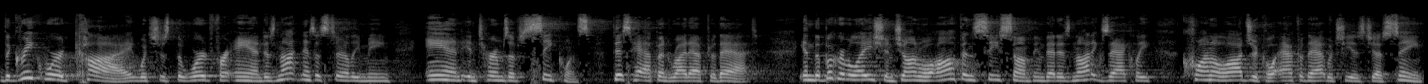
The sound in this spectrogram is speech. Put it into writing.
The Greek word kai, which is the word for and, does not necessarily mean and in terms of sequence. This happened right after that. In the book of Revelation, John will often see something that is not exactly chronological after that which he has just seen.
